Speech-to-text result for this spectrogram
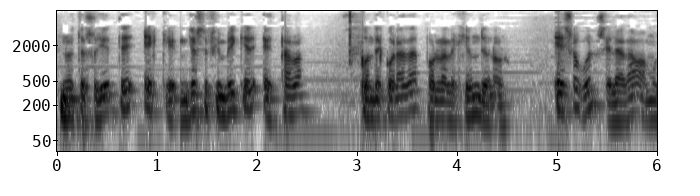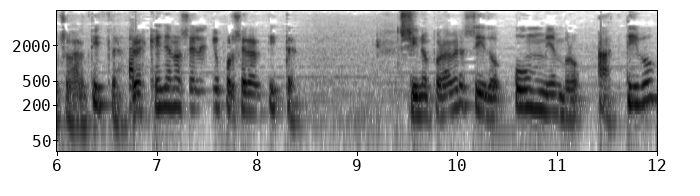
nuestros oyentes es que Josephine Baker estaba condecorada por la Legión de Honor. Eso, bueno, se le ha dado a muchos artistas, pero es que ella no se le dio por ser artista, sino por haber sido un miembro activo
